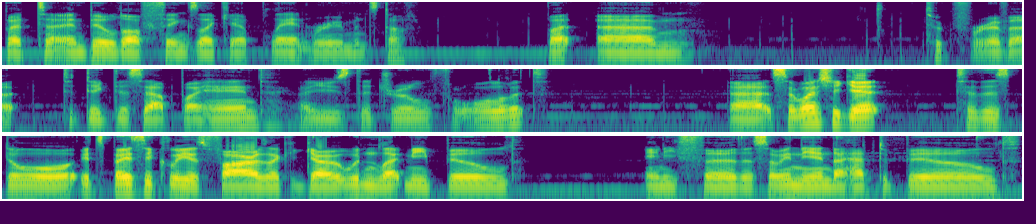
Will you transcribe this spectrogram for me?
but uh, and build off things like our plant room and stuff. But um, took forever to dig this out by hand. I used the drill for all of it. Uh, so once you get to this door, it's basically as far as I could go. It wouldn't let me build any further. So in the end I had to build,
